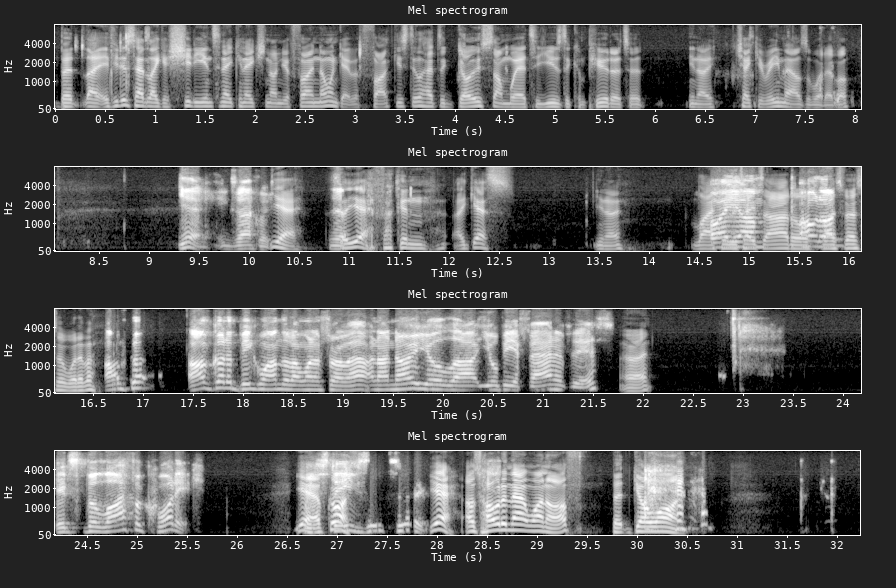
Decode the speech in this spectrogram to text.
But like, if you just had like a shitty internet connection on your phone, no one gave a fuck. You still had to go somewhere to use the computer to, you know, check your emails or whatever. Yeah, exactly. Yeah. Yeah. So yeah, fucking. I guess, you know, life Oh, imitates um, art or vice on. versa or whatever. I've got I've got a big one that I want to throw out, and I know you'll uh, you'll be a fan of this. All right. It's the Life Aquatic. Yeah, of course. Yeah, I was holding that one off, but go on.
